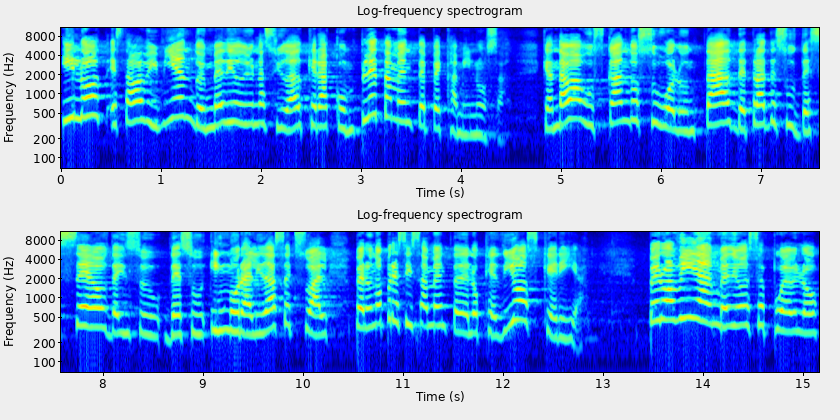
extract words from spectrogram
Y Lot estaba viviendo en medio de una ciudad que era completamente pecaminosa, que andaba buscando su voluntad detrás de sus deseos, de su, de su inmoralidad sexual, pero no precisamente de lo que Dios quería. Pero había en medio de ese pueblo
